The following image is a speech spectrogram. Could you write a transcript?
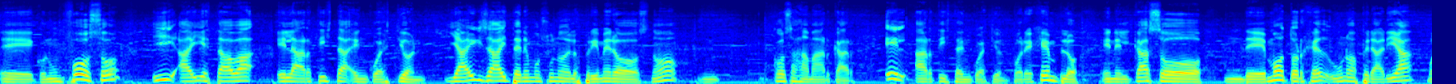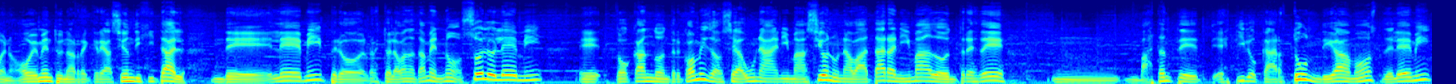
eh, con un foso y ahí estaba el artista en cuestión. Y ahí ya ahí tenemos uno de los primeros ¿no? Mm, cosas a marcar. El artista en cuestión. Por ejemplo, en el caso de Motorhead, uno esperaría, bueno, obviamente una recreación digital de Lemmy, pero el resto de la banda también. No, solo Lemmy eh, tocando entre comillas, o sea, una animación, un avatar animado en 3D, mm, bastante estilo cartoon, digamos, de Lemmy,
